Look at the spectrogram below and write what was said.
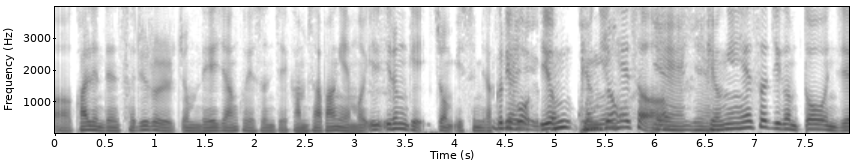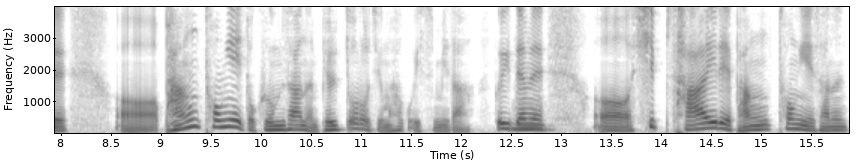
어 관련된 서류를 좀 내지 않고 해서 이제 감사 방해 뭐 이- 이런 게 좀 있습니다. 그리고 그러니까 이 공- 공정- 병행해서 예, 예. 병행해서 지금 또 이제 어 방통위 또 검사는 별도로 지금 하고 있습니다. 그렇기 때문에 음. 어 14일에 방통위에서 하는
